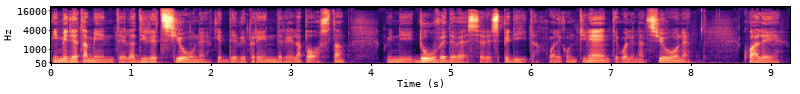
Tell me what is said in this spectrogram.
immediatamente la direzione che deve prendere la posta, quindi dove deve essere spedita, quale continente, quale nazione, quale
